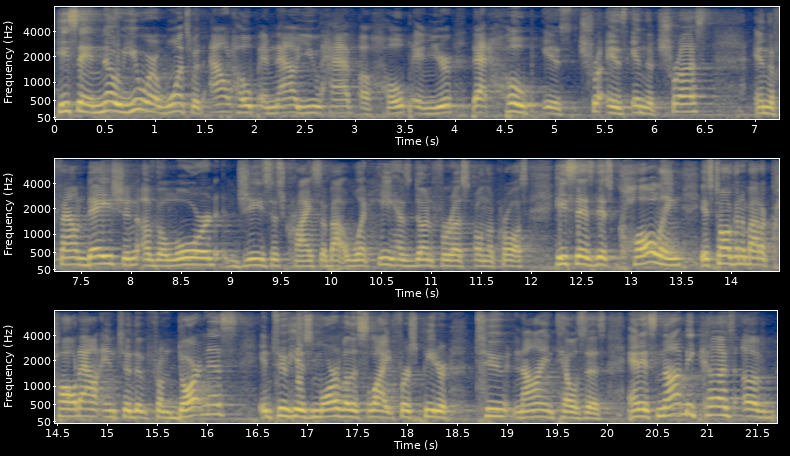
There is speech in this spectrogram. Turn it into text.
He's saying, no, you were once without hope, and now you have a hope, and you that hope is, tr- is in the trust in the foundation of the Lord Jesus Christ about what he has done for us on the cross. He says this calling is talking about a called out into the from darkness into his marvelous light. 1 Peter 2 9 tells us. And it's not because of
